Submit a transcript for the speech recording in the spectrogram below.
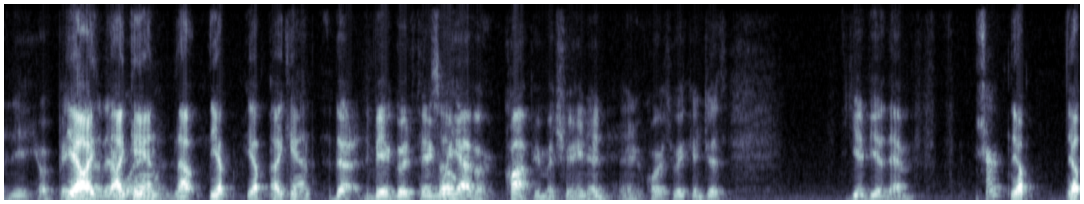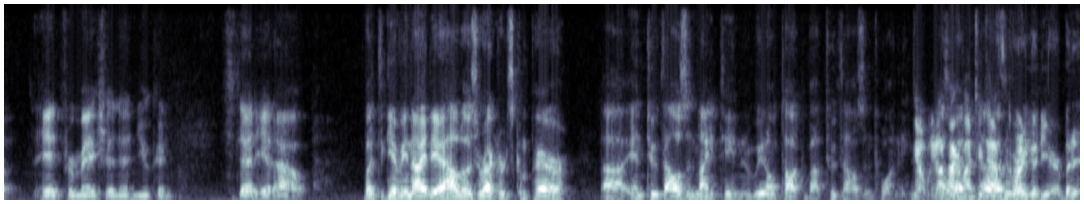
and he'll pick Yeah, I, I can. Now, yep, yep, I can. That'd be a good thing. So- We have a copy machine, and, and of course, we can just give you them Sure. Yep, yep. information, and you can study it out. But to give you an idea how those records compare, uh, in 2019, and we don't talk about 2020. No, we don't That talk about wasn't- That wasn't a very good year, but in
